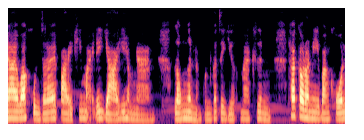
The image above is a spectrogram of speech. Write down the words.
ได้ว่าคุณจะได้ไปที่ใหม่ได้ย้ายที่ทำงาน แล้วเงินของคุณก็จะเยอะมากขึ้น ถ้ากรณีบางคน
